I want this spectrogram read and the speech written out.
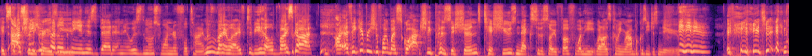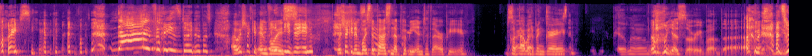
It's Scott actually Major crazy. cuddled me in his bed, and it was the most wonderful time of my life to be held by Scott. I, I think it reached a point where Scott actually positioned tissues next to the sofa for when he when I was coming around because he just knew. if you need to invoice me, I can invoice. No, please don't invoice. I wish I could invoice. In- wish I could invoice the person that put me into therapy. God, Sorry that would have been great. Pillow. Oh yeah, sorry about that. and so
